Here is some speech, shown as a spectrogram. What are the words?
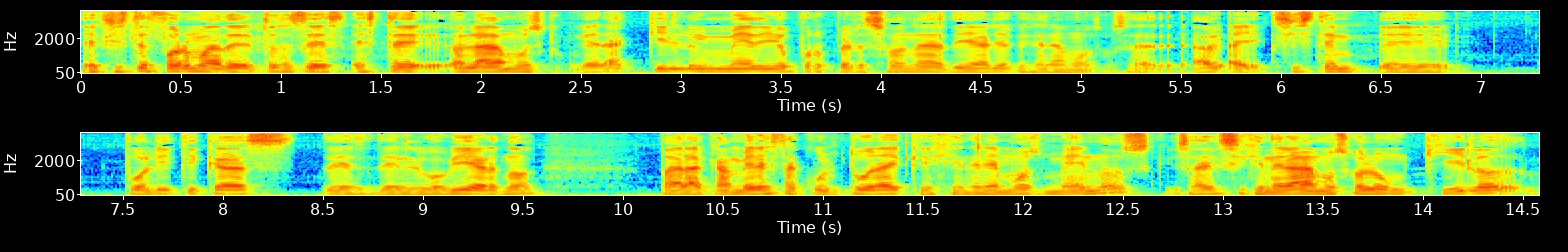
existe forma de, entonces, este, hablábamos, era kilo y medio por persona diaria que generamos, o sea, existen eh, políticas desde el gobierno para cambiar esta cultura y que generemos menos, ¿sabes? si generáramos solo un kilo,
